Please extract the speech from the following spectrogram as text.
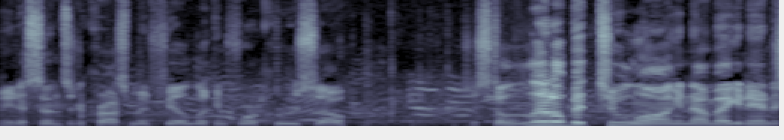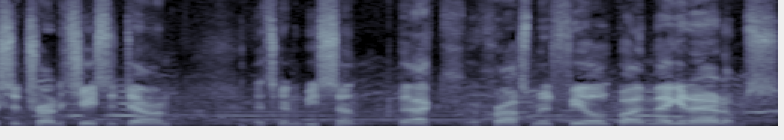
Almeida sends it across midfield looking for Caruso. Just a little bit too long, and now Megan Anderson trying to chase it down. It's going to be sent back across midfield by Megan Adams.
